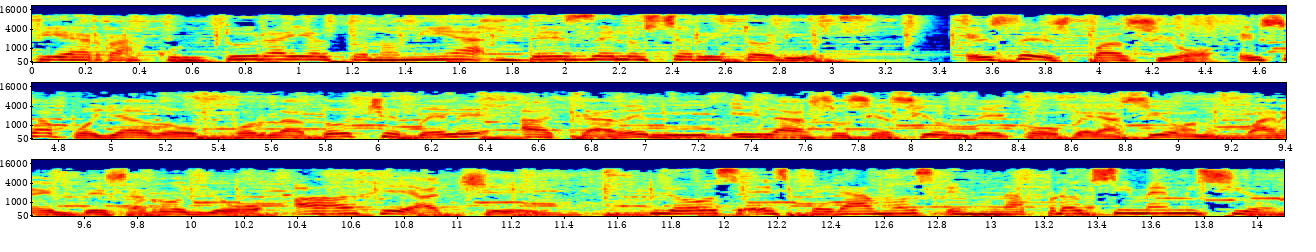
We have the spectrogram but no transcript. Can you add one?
tierra, cultura y autonomía desde los territorios. Este espacio es apoyado por la Deutsche Welle Academy y la Asociación de Cooperación para el Desarrollo AGH. Los esperamos en una próxima emisión.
